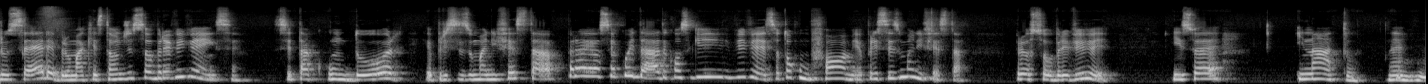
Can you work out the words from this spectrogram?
para o cérebro uma questão de sobrevivência. Se está com dor, eu preciso manifestar para eu ser cuidado e conseguir viver. Se eu estou com fome, eu preciso manifestar para eu sobreviver. Isso é inato, né? Uhum.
